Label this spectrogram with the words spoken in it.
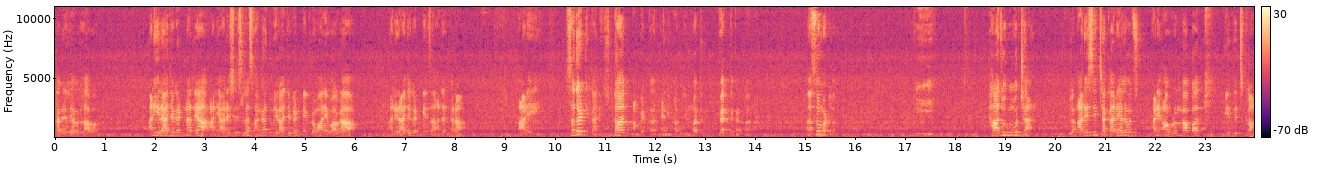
कार्यालयावर लावा. आणि राजघटना द्या आणि आर एस एसला सांगा तुम्ही राजघटनेप्रमाणे वागा आणि राजघटनेचा आदर करा. आणि सदर ठिकाणी सुधात आंबेडकर यांनी आपले मत व्यक्त करताना असं म्हटलं की हा जो मोर्चा आहे जो आर एस एसच्या कार्यालयावर आणि औरंगाबाद येथेच का?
